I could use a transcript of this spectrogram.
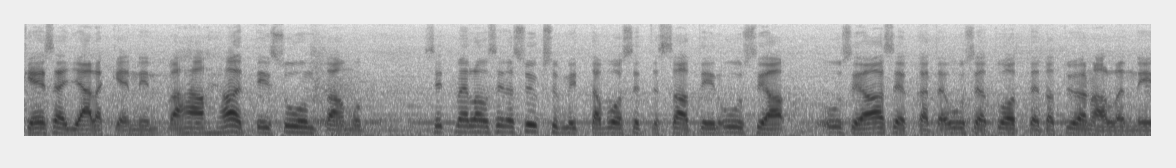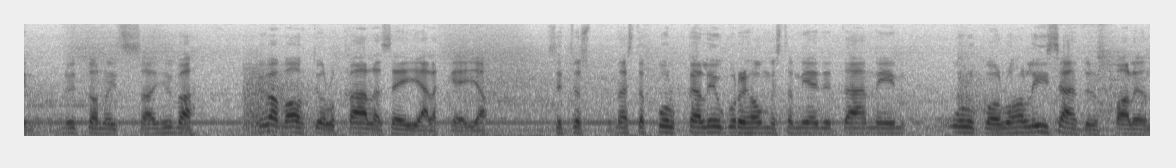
kesän jälkeen, niin vähän haettiin suuntaan, mutta sitten meillä on siinä syksyn mittaan vuosi sitten saatiin uusia, uusia asiakkaita ja uusia tuotteita työn alle, niin nyt on itse asiassa hyvä, hyvä vauhti ollut päällä sen jälkeen. Ja sitten jos näistä pulkka- ja liukurihommista mietitään, niin ulkoiluhan on lisääntynyt paljon,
